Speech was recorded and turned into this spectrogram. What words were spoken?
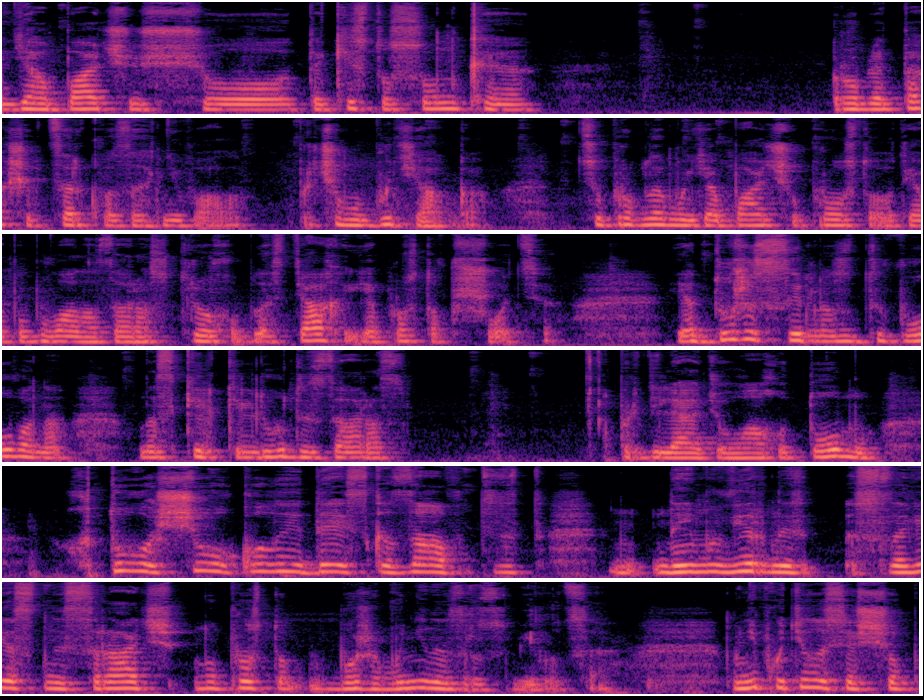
я бачу, що такі стосунки роблять так, щоб церква загнівала. Причому будь-яка. Цю проблему я бачу просто, от я побувала зараз в трьох областях, і я просто в шоці. Я дуже сильно здивована, наскільки люди зараз приділяють увагу тому, хто, що, коли, десь сказав. Це неймовірний словесний срач. Ну просто, Боже, мені не зрозуміло це. Мені б хотілося, щоб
